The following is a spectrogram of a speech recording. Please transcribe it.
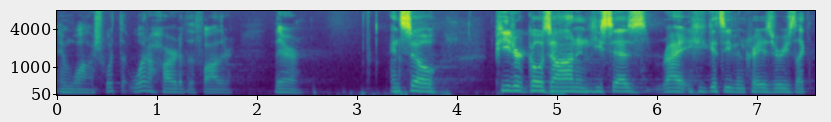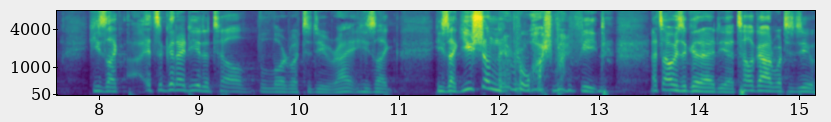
and washed. What, the, what a heart of the Father there. And so, Peter goes on and he says, right, he gets even crazier. He's like, he's like, it's a good idea to tell the Lord what to do, right? He's like, he's like, you shall never wash my feet. That's always a good idea. Tell God what to do.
